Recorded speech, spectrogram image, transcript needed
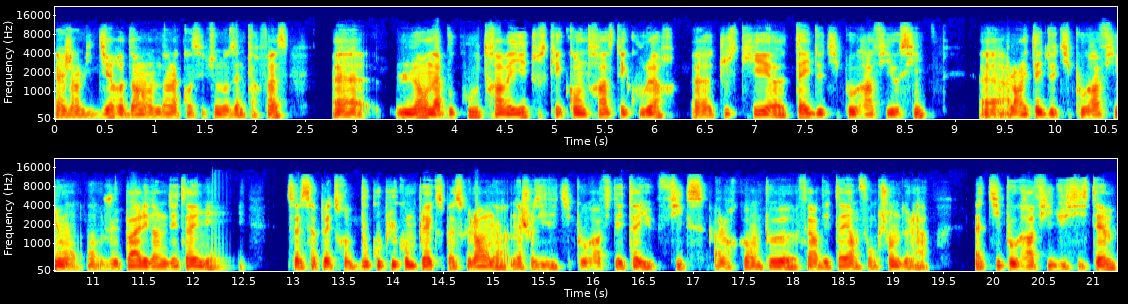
j'ai envie de dire, dans, dans la conception de nos interfaces. Là, on a beaucoup travaillé tout ce qui est contraste et couleurs, euh, tout ce qui est taille de typographie aussi. Alors les tailles de typographie, je ne vais pas aller dans le détail, mais ça, peut être beaucoup plus complexe parce que là, on a, choisi des typographies, des tailles fixes, alors qu'on peut euh, faire des tailles en fonction de la, typographie du système.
